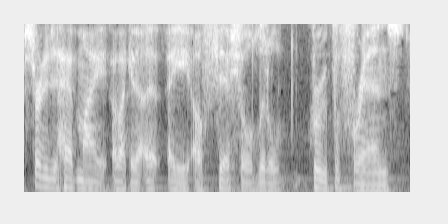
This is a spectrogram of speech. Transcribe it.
started to have my like a, a official little group of friends.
